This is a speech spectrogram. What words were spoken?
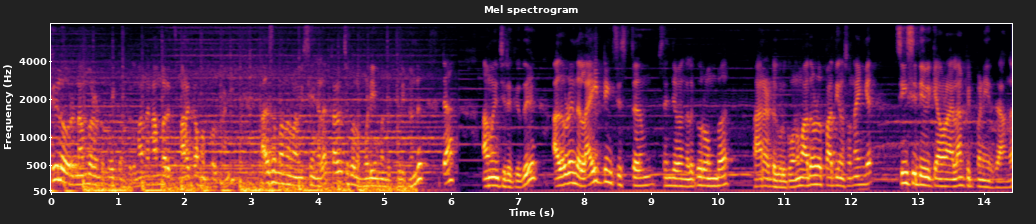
கீழே ஒரு நம்பர் ஒன்று போய் கொடுத்துருக்கோம் அந்த நம்பருக்கு மறக்காமல் கால் பண்ணி அது சம்மந்தமான விஷயங்களை கலைச்சு கொள்ள முடியும் என்று கூறிக்கொண்டு அமைஞ்சிருக்குது. அதோட இந்த லைட்டிங் சிஸ்டம் செஞ்சவங்களுக்கு ரொம்ப பாராட்டு கொடுக்கணும். அதோட பார்த்தீங்கன்னு சொன்னால் இங்கே சிசிடிவி கேமரா எல்லாம் ஃபிட் பண்ணியிருக்காங்க.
